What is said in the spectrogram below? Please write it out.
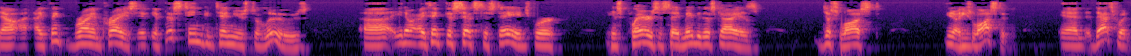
Now, I think Bryan Price, if, this team continues to lose, uh, you know, I think this sets the stage for his players to say maybe this guy has just lost, you know, he's lost it. And that's what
